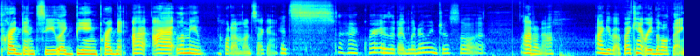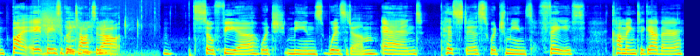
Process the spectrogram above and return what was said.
pregnancy, like being pregnant. I, I let me hold on one second. It's the heck. Where is it? I literally just saw it. I don't know. I give up. I can't read the whole thing, but it basically talks about Sophia, which means wisdom, and pistis, which means faith, coming together.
